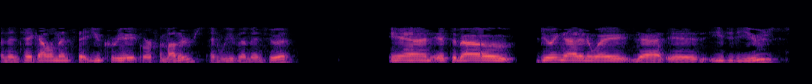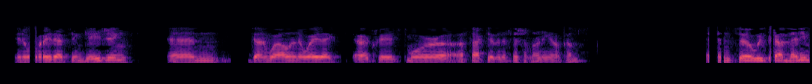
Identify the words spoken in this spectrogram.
and then take elements that you create or from others and weave them into it. And it's about doing that in a way that is easy to use, in a way that's engaging, and done well in a way that uh, creates more uh, effective and efficient learning outcomes. And so we've got many,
